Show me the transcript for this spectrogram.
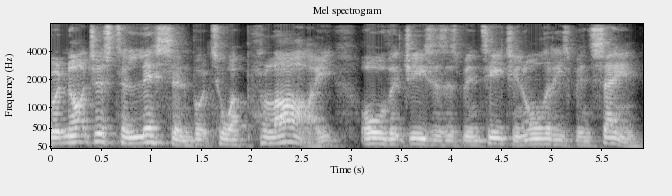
but not just to listen, but to apply all that Jesus has been teaching, all that he's been saying,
